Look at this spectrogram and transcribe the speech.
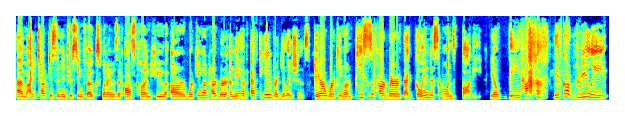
Um, I talked to some interesting folks when I was at OSCON who are working on hardware and they have FDA regulations. They are working on pieces of hardware that go into someone's body. You know, they have, they've got really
